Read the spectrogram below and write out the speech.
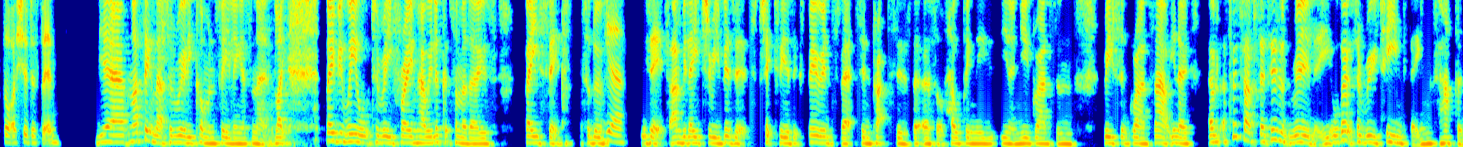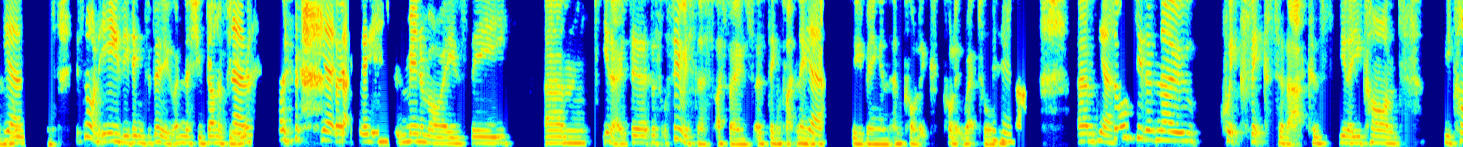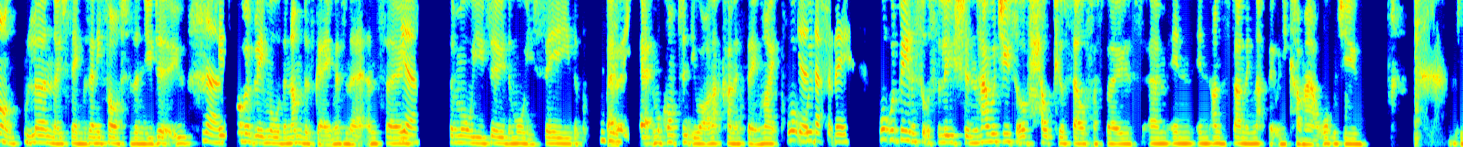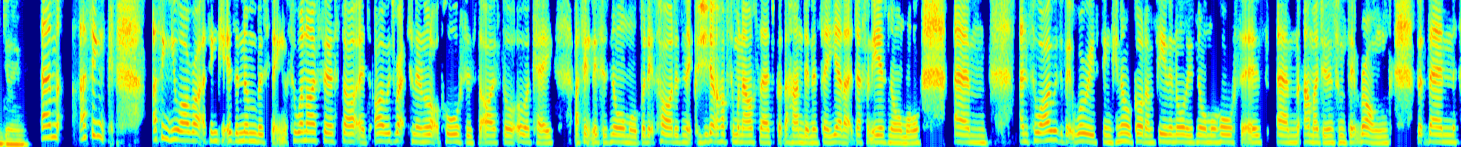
thought I should have been. Yeah, and I think that's a really common feeling, isn't it? Like maybe we ought to reframe how we look at some of those basic sort of yeah. visits, ambulatory visits, particularly as experienced vets in practices that are sort of helping the you know new grads and recent grads out. You know, a foot abscess isn't really, although it's a routine thing to happen. Yeah. It's not an easy thing to do unless you've done a few. No. yeah, so exactly. Minimize the um, you know, the the sort of seriousness, I suppose, of things like nasal yeah. tubing and, and colic colic rectals mm-hmm. and stuff. Um, yeah. So obviously, there's no quick fix to that because you know you can't you can't learn those things any faster than you do. No. It's probably more the numbers game, isn't it? And so yeah. the more you do, the more you see, the mm-hmm. better you get, the more confident you are, that kind of thing. Like what yeah, would, definitely what would be the sort of solution? How would you sort of help yourself, I suppose, um, in in understanding that bit when you come out? What would you what you doing? Um, I think I think you are right. I think it is a numbers thing. So when I first started, I was rectalling a lot of horses that I thought, oh, okay, I think this is normal. But it's hard, isn't it? Because you don't have someone else there to put the hand in and say, yeah, that definitely is normal. Um, and so I was a bit worried, thinking, oh God, I'm feeling all these normal horses. Um, am I doing something wrong? But then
